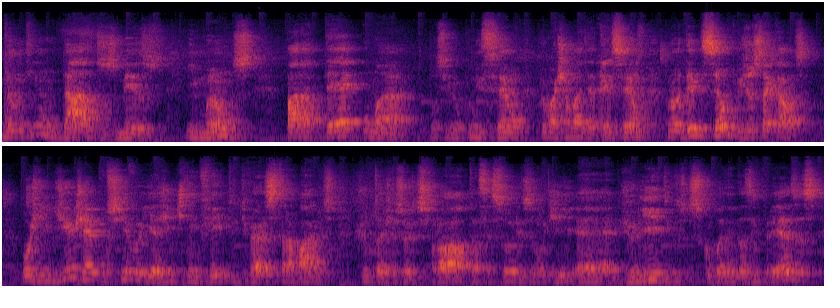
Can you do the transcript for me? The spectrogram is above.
não tinham dados mesmo em mãos para até uma possível punição, para uma chamada de É atenção, para uma demissão por justa causa. Hoje em dia já é possível e a gente tem feito diversos trabalhos junto a gestores de frota, assessores eh, jurídicos, desculpa, dentro das empresas,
